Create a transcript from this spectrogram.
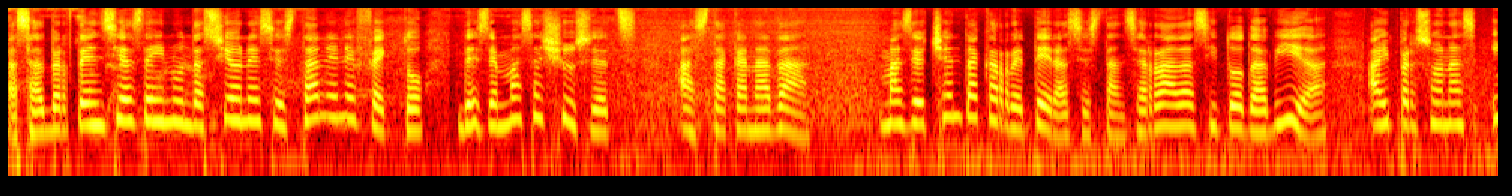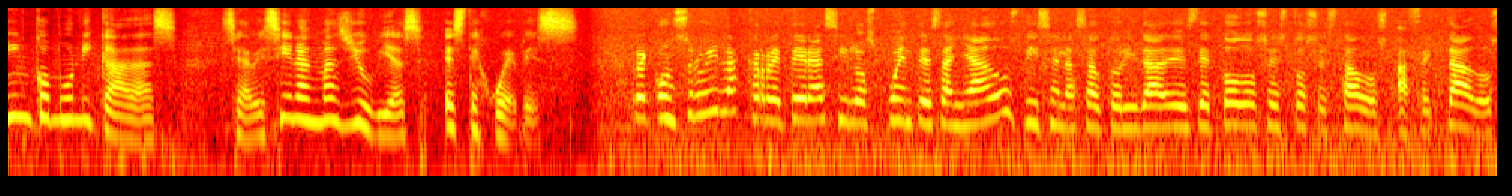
Las advertencias de inundaciones están en efecto desde Massachusetts hasta Canadá. Más de 80 carreteras están cerradas y todavía hay personas incomunicadas. Se avecinan más lluvias este jueves. Reconstruir las carreteras y los puentes dañados, dicen las autoridades de todos estos estados afectados,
